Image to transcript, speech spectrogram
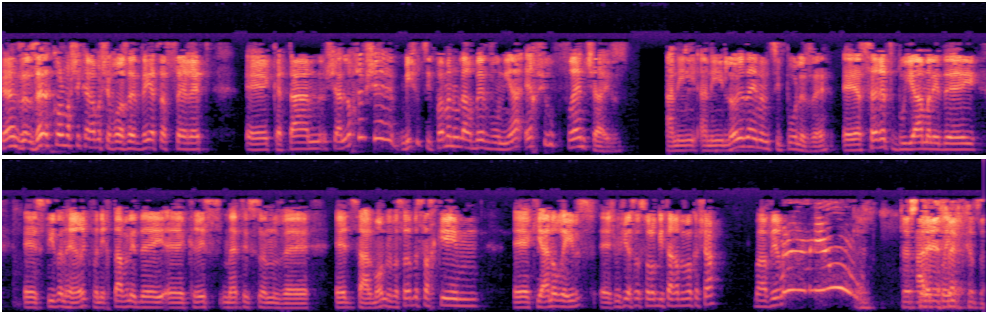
כן, זה, זה כל מה שקרה בשבוע הזה, ויצא סרט אה, קטן, שאני לא חושב שמישהו ציפה ממנו להרבה, והוא נהיה איכשהו franchise. אני, אני לא יודע אם הם ציפו לזה. אה, הסרט בוים על ידי אה, סטיבן הרק, ונכתב על ידי אה, קריס מתיסון ואד סלמון, ובסרט משחקים אה, קיאנו ריבס, אה, שמישהו יעשה סולו גיטרה בבקשה, באוויר. תעשה אלכס ווינט. אפקט כזה.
